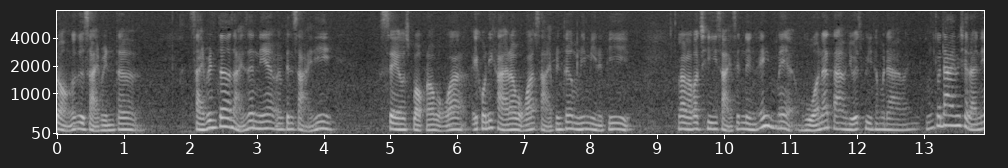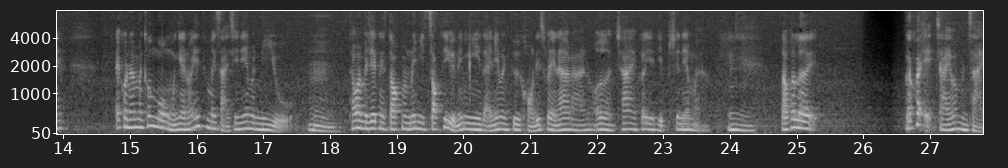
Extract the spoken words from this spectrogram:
กล่องก็คือสายปรินเตอร์ สายปรินเตอร์สายเส้นเนี้ยมันเป็นสายที่เซลล์บอกเราบอกว่าไอ้คนที่ขายเราบอกว่าสายปรินเตอร์มันไม่มีนะพี่ แล้วเราก็ชี้สายเส้นหนึ่งเอ้ยไม่อะหัวหน้าตา USB ธรรมดาไหมมันก็ได้ไม่ใช่เหรอเนี่ยไอ้คนนั้นมันก็งงเหมือนกันว่าเอ๊ะทำไมสายชิ้นเนี้ยมันมีอยู่ อืมถ้ามันไปเช็คในสต็อกมันไม่มีสต็อกที่อื่นไม่มี แต่อันนี้มันคือของ display หน้าร้าน เออใช่ก็หยิบชิ้นเนี้ยมา อืมเราก็เลย แล้วก็เอะใจว่ามันสาย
